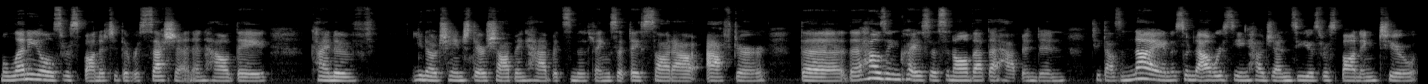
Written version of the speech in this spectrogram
millennials responded to the recession and how they kind of you know change their shopping habits and the things that they sought out after the the housing crisis and all that that happened in 2009 so now we're seeing how gen z is responding to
